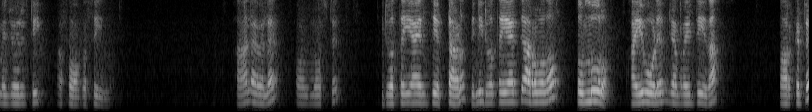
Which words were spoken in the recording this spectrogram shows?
മെജോറിറ്റി ഫോക്കസ് ചെയ്യുന്നത്. ആ ലെവൽ ഓൾമോസ്റ്റ് ഇരുപത്തയ്യായിരത്തി എട്ടാണ് പിന്നെ ഇരുപത്തയ്യായിരത്തി അറുപതോ തൊണ്ണൂറോ ഹൈ വോളിയം ജനറേറ്റ് ചെയ്ത മാർക്കറ്റ്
